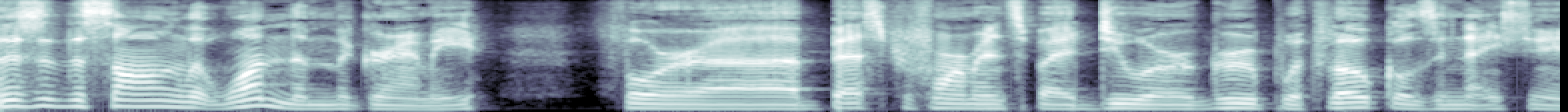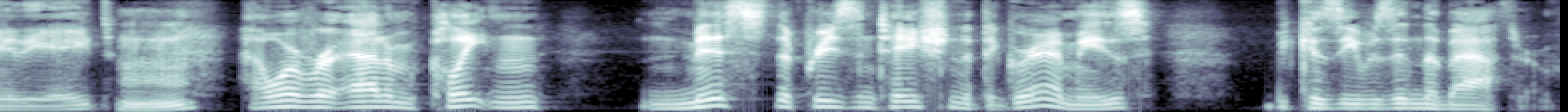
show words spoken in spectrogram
This is the song that won them the Grammy for uh, best performance by a duo or group with vocals in 1988. Mhm. However, Adam Clayton missed the presentation at the Grammys because he was in the bathroom.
